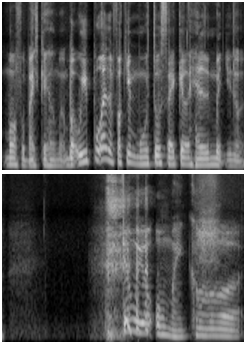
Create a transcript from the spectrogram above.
more of a bicycle helmet, but we put on a fucking motorcycle helmet, you know. then we were, oh my god,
